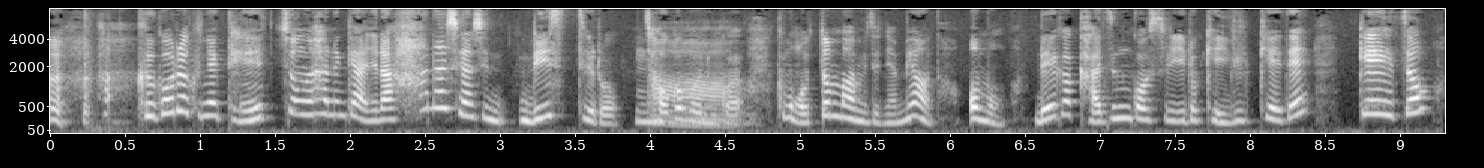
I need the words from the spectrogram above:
그거를 그냥 대충 하는 게 아니라 하나씩 하나씩 리스트로 적어보는 아. 거예요. 그럼 어떤 마음이 드냐면, 어머, 내가 가진 것을 이렇게 잃게 돼? 깨져?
